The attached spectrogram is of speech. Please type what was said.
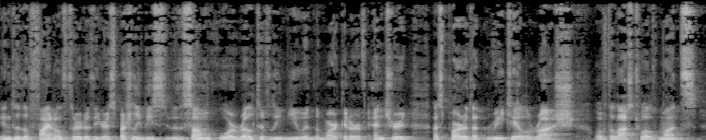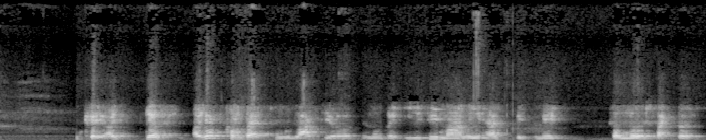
into the final third of the year, especially these some who are relatively new in the market or have entered as part of that retail rush of the last 12 months? Okay, Guess I guess compared to last year, you know, the easy money has been made for most sectors.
